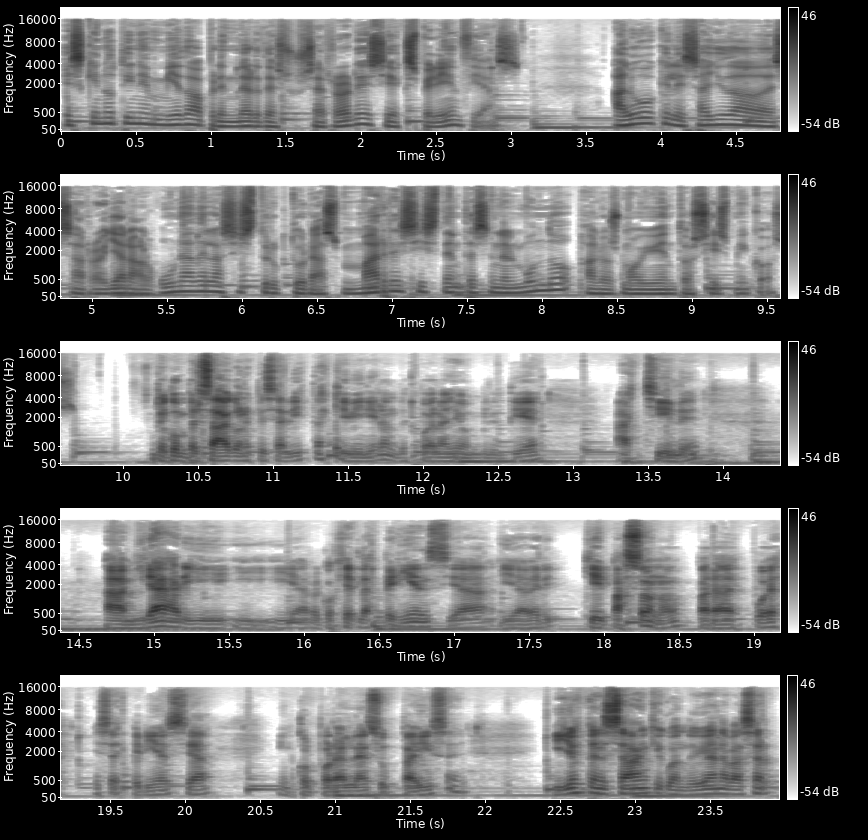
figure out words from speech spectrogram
es que no tienen miedo a aprender de sus errores y experiencias, algo que les ha ayudado a desarrollar alguna de las estructuras más resistentes en el mundo a los movimientos sísmicos. Yo conversaba con especialistas que vinieron después del año 2010 a Chile a mirar y, a recoger la experiencia y a ver qué pasó, ¿no? Para después esa experiencia incorporarla en sus países. Y ellos pensaban que cuando iban a pasar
